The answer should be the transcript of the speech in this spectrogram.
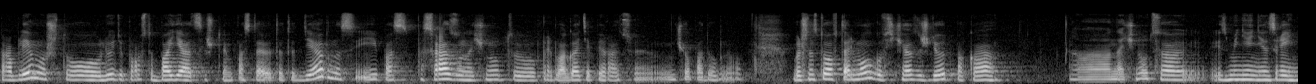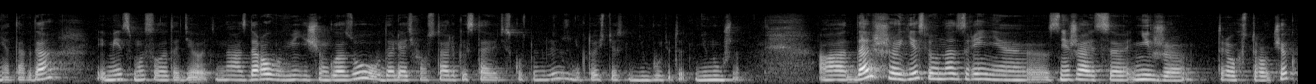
проблема, что люди просто боятся, что им поставят этот диагноз и сразу начнут э, предлагать операцию. Ничего подобного. Большинство офтальмологов сейчас ждет, пока начнутся изменения зрения, тогда имеет смысл это делать. На здоровом видящем глазу удалять хрусталик и ставить искусственную линзу никто, естественно, не будет, это не нужно. А дальше, если у нас зрение снижается ниже трех строчек,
